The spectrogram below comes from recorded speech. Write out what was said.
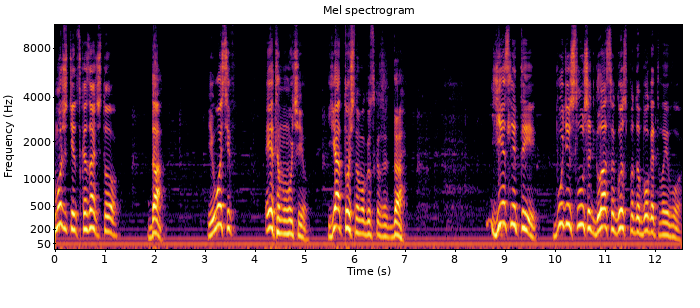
можете сказать, что да, Иосиф этому учил. Я точно могу сказать да. Если ты будешь слушать гласа Господа Бога твоего,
